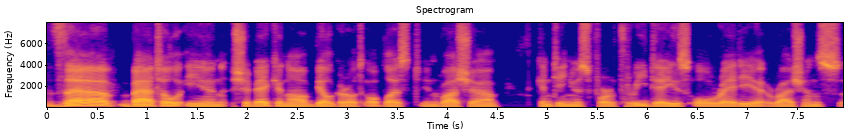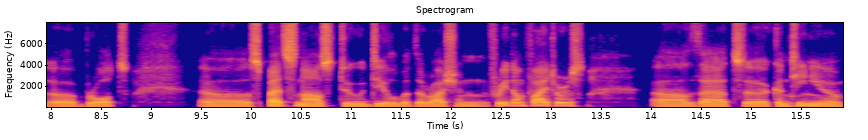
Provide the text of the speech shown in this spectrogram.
the battle in Shebekino, Belgorod Oblast in Russia continues for three days already. Russians uh, brought uh, Spetsnaz to deal with the Russian freedom fighters uh, that uh, continue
